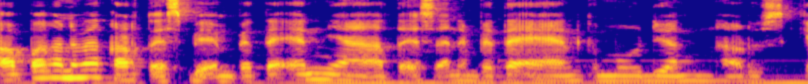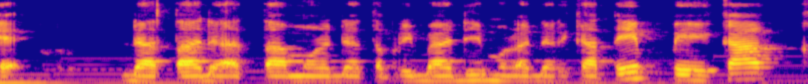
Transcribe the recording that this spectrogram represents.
apa kan namanya kartu SBMPTN-nya atau SNMPTN kemudian harus kayak data-data mulai data pribadi mulai dari KTP, KK,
